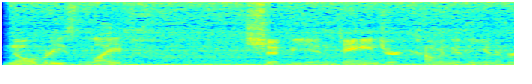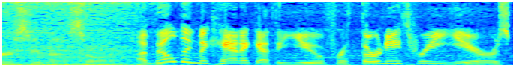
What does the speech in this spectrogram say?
Nobody's life should be in danger coming to the University of Minnesota. A building mechanic at the U for 33 years,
